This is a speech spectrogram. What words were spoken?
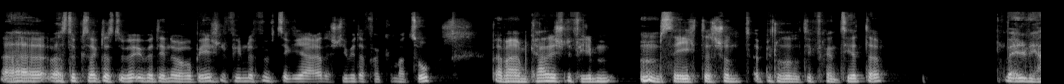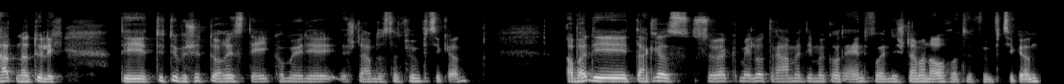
äh, was du gesagt hast über, über den europäischen Film der 50er Jahre, das stimme ich da vollkommen zu. Beim amerikanischen Film sehe ich das schon ein bisschen differenzierter, weil wir hatten natürlich die, die typische Doris Day-Komödie, stammt aus den 50ern. Aber die Douglas Sirk-Melodramen, die mir gerade einfallen, die stammen auch aus den 50ern.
